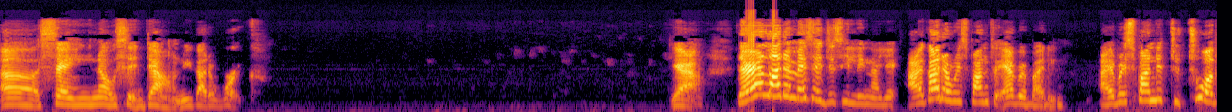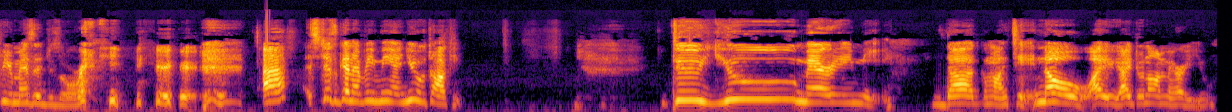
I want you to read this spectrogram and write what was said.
uh saying no, sit down. You got to work. Yeah. There are a lot of messages, Helena. I got to respond to everybody. I responded to two of your messages already. uh, it's just going to be me and you talking. Do you marry me? Doug Monte. No, I, I do not marry you.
